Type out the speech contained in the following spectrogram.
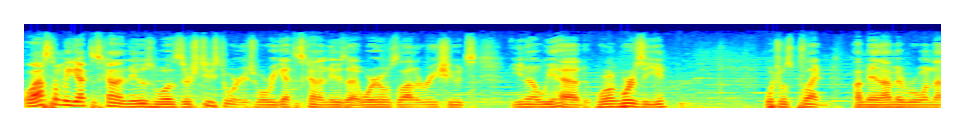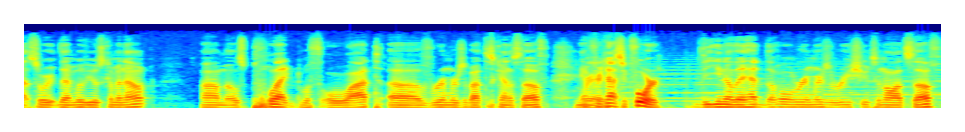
last time we got this kind of news was there's two stories where we got this kind of news that where it was a lot of reshoots. You know, we had World War Z, which was plagued. I mean, I remember when that story, that movie was coming out. Um, it was plagued with a lot of rumors about this kind of stuff. And Right. Fantastic Four, the, you know, they had the whole rumors of reshoots and all that stuff.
